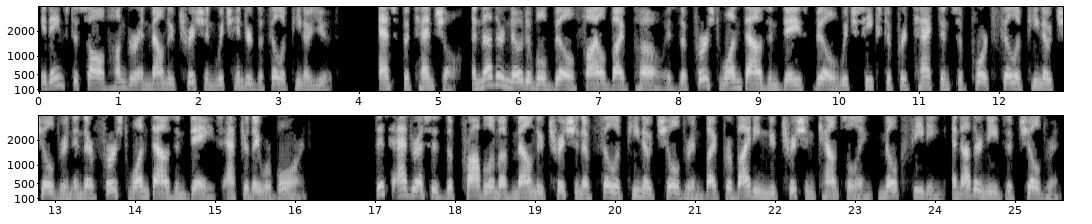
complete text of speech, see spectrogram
It aims to solve hunger and malnutrition which hindered the Filipino youth's potential. Another notable bill filed by Poe is the First 1000 Days bill which seeks to protect and support Filipino children in their first 1000 days after they were born. This addresses the problem of malnutrition of Filipino children by providing nutrition counseling, milk feeding, and other needs of children.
